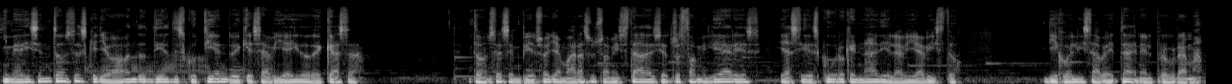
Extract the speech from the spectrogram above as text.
Y me dice entonces que llevaban dos días discutiendo y que se había ido de casa. Entonces empiezo a llamar a sus amistades y otros familiares y así descubro que nadie la había visto, dijo Elisabetta en el programa.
